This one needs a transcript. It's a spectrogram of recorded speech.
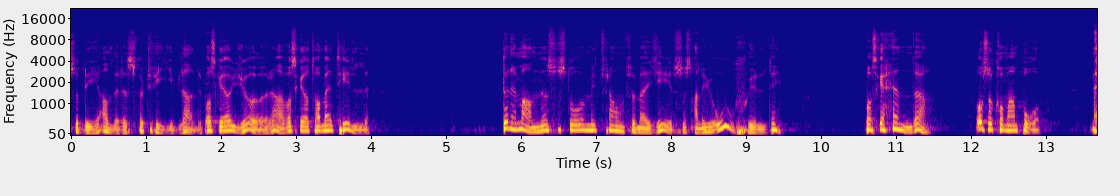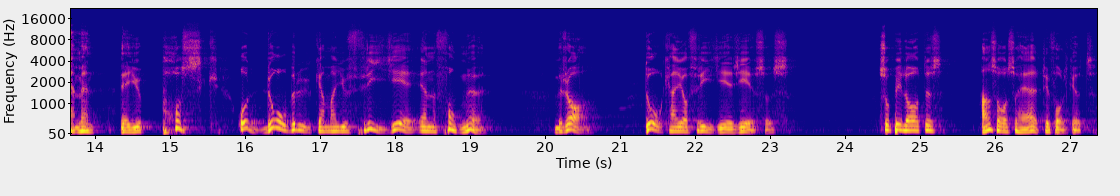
Pilatus att bli alldeles förtvivlad. Vad ska jag göra? Vad ska jag ta mig till? Den här mannen som står mitt framför mig, Jesus, han är ju oskyldig. Vad ska hända? Och så kom han på, nej men det är ju påsk och då brukar man ju frige en fånge. Bra, då kan jag frige Jesus. Så Pilatus, han sa så här till folket.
